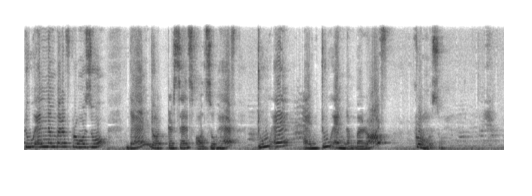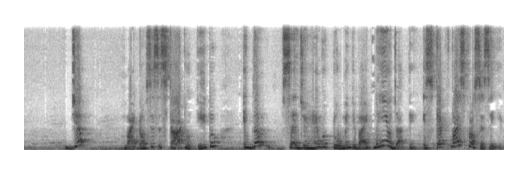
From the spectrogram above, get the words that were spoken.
2n number of chromosome, then daughter cells also have 2n and 2n number of chromosome जब माइटोसिस स्टार्ट होती है तो एकदम सेल जो है वो टू में डिवाइड नहीं हो जाते। स्टेप वाइज प्रोसेस है ये।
